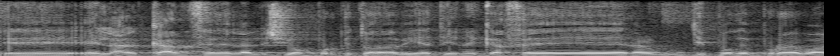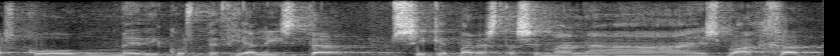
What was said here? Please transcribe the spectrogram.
eh, el alcance de la lesión porque todavía tiene que hacer algún tipo de pruebas con un médico especialista. Sí que para esta semana es baja.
